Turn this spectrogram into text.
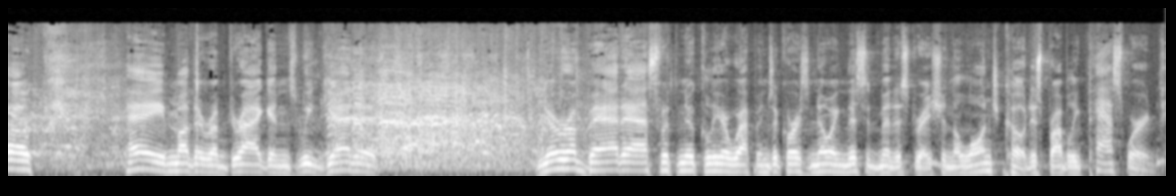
oh, hey, mother of dragons, we get it. You're a badass with nuclear weapons. Of course, knowing this administration, the launch code is probably password.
